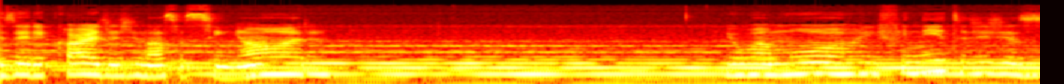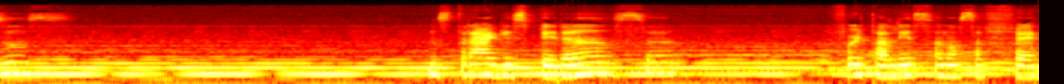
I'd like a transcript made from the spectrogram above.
Misericórdia de Nossa Senhora e o amor infinito de Jesus nos traga esperança, fortaleça a nossa fé.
